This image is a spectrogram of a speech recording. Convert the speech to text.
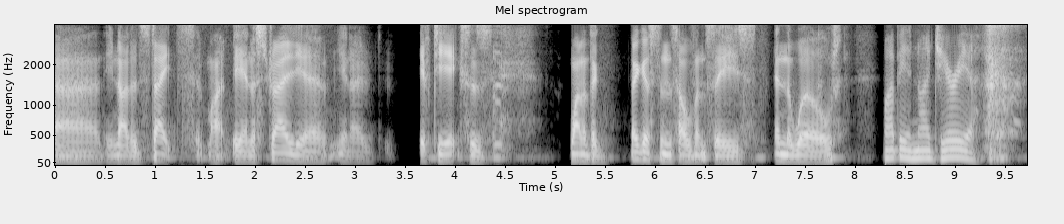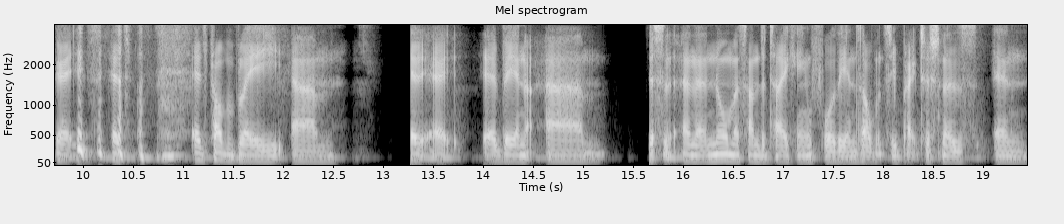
uh, the United States, it might be in Australia. You know, FTX is one of the biggest insolvencies in the world. might be in Nigeria. Yeah, it's it's it's probably um, it, it, it'd be an um, just an enormous undertaking for the insolvency practitioners in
